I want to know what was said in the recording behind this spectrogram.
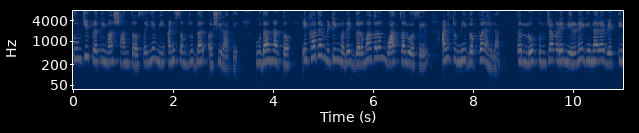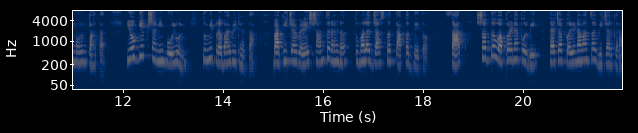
तुमची प्रतिमा शांत संयमी आणि समजूतदार अशी राहते. उदाहरणार्थ एखाद्या मीटिंगमध्ये गरमागरम वाद चालू असेल आणि तुम्ही गप्प राहिलात. तर लोक तुमच्याकडे निर्णय घेणाऱ्या व्यक्ती म्हणून पाहतात. योग्य क्षणी बोलून तुम्ही प्रभावी ठरता. बाकीच्या वेळेस शांत राहणं तुम्हाला जास्त ताकद देतं. सात शब्द वापरण्यापूर्वी त्याच्या परिणामांचा विचार करा.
